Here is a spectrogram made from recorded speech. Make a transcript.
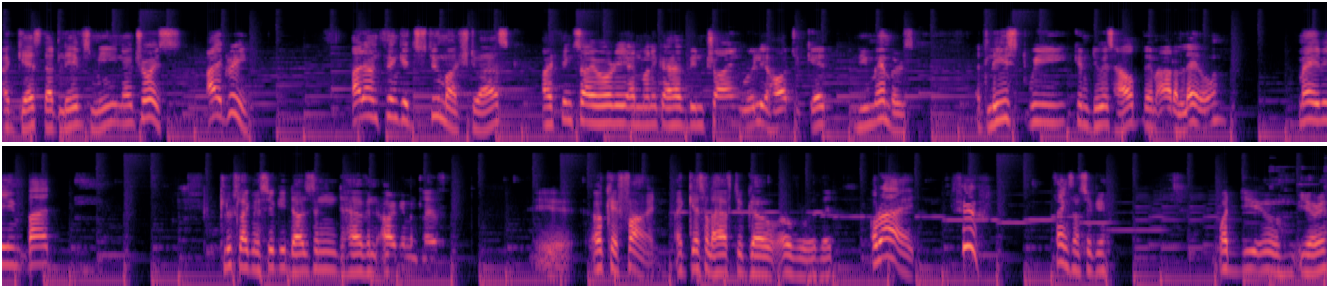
I guess that leaves me no choice. I agree. I don't think it's too much to ask. I think Sayori and Monika have been trying really hard to get new members. At least we can do is help them out a little. Maybe, but it looks like Natsuki doesn't have an argument left. Yeah. Okay, fine. I guess I'll have to go over with it. Alright! Phew! Thanks, Natsuki. What do you, Yuri?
